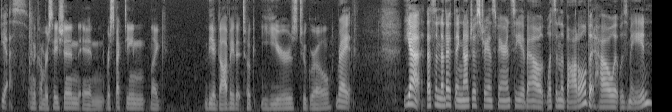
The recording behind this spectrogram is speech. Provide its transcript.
yes, in a conversation, in respecting like the agave that took years to grow. right. Yeah, that's another thing. Not just transparency about what's in the bottle, but how it was made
